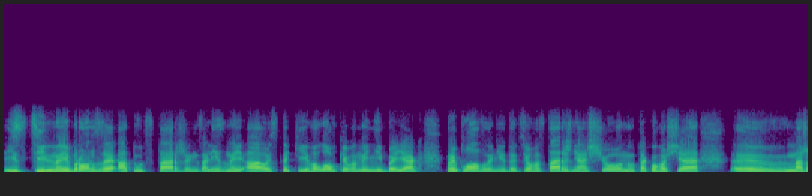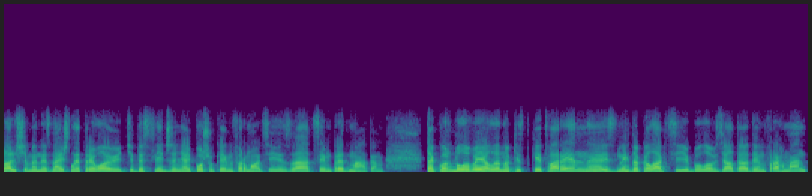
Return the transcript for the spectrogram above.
із цільної бронзи, а тут стержень залізний. А ось такі головки вони ніби як приплавлені до цього стержня, що ну такого ще. е, На жаль, ще ми не знайшли. Тривають дослідження і пошуки інформації за цим предметом. Також було виявлено кістки тварин. е, З них до колекції було взято один фрагмент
